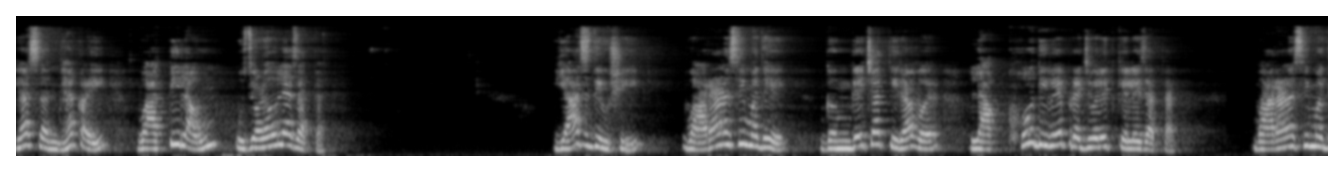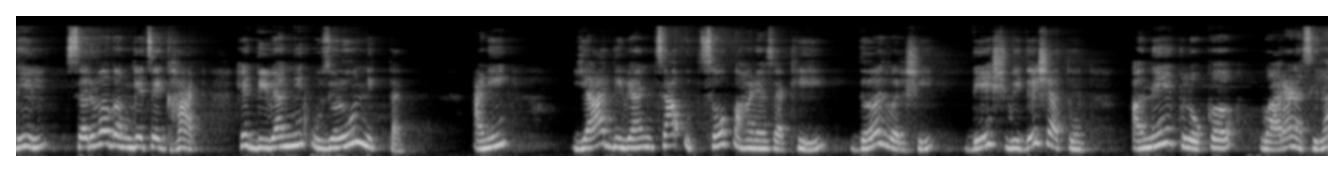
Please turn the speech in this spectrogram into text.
ह्या संध्याकाळी वाती लावून उजळवल्या जातात. याच दिवशी वाराणसीमध्ये गंगेच्या तीरावर लाखो दिवे प्रज्वलित केले जातात. वाराणसीमधील सर्व गंगेचे घाट हे दिव्यांनी उजळून निघतात. आणि या दिव्यांचा उत्सव पाहण्यासाठी दरवर्षी देश विदेशातून अनेक लोक वाराणसीला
